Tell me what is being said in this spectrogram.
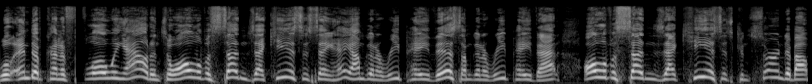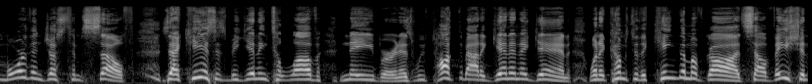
will end up kind of flowing out. And so all of a sudden, Zacchaeus is saying, Hey, I'm going to repay this, I'm going to repay that. All of a sudden, Zacchaeus is concerned about more than just himself. Zacchaeus is beginning to love neighbor. And as we've talked about again and again, when it comes to the kingdom of God, salvation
